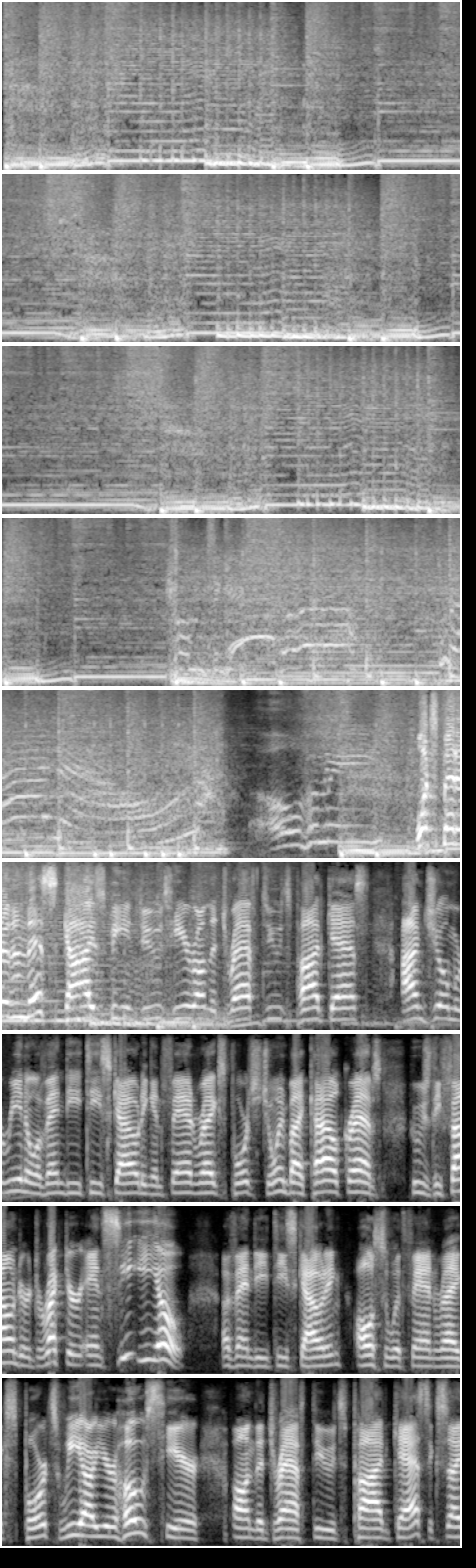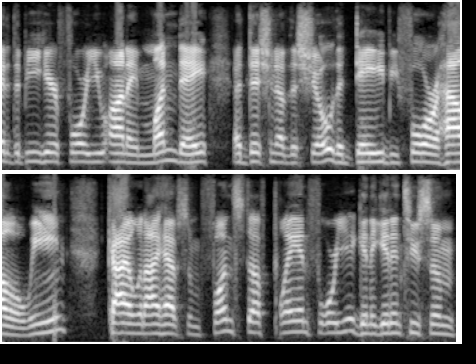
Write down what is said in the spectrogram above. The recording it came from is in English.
What's better than this? Guys being dudes here on the Draft Dudes podcast. I'm Joe Marino of NDT Scouting and FanRag Sports, joined by Kyle Crabbs, who's the founder, director, and CEO of NDT Scouting, also with FanRag Sports. We are your hosts here on the Draft Dudes podcast. Excited to be here for you on a Monday edition of the show, the day before Halloween. Kyle and I have some fun stuff planned for you. Going to get into some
